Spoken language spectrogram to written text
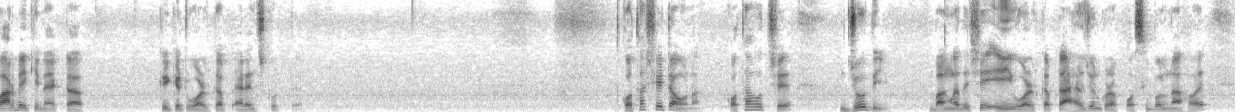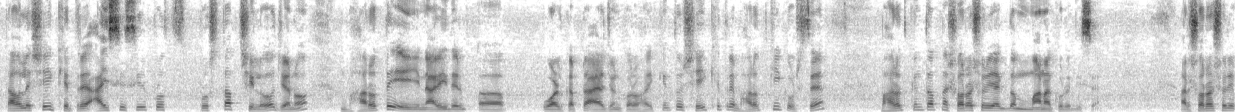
পারবে কি না একটা ক্রিকেট ওয়ার্ল্ড কাপ অ্যারেঞ্জ করতে। কথা সেটাও না। কথা হচ্ছে, যদি বাংলাদেশে এই ওয়ার্ল্ড কাপটা আয়োজন করা পসিবল না হয়, তাহলে সেই ক্ষেত্রে আইসিসির প্রস্তাব ছিল যেন ভারতে এই নারীদের ওয়ার্ল্ড কাপটা আয়োজন করা হয়। কিন্তু সেই ক্ষেত্রে ভারত কি করছে, ভারত কিন্তু আপনার সরাসরি একদম মানা করে দিছে। আর সরাসরি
